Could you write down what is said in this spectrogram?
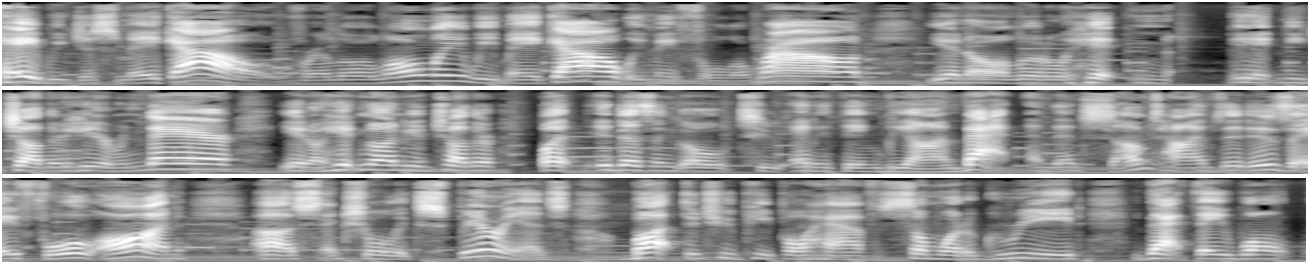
hey, we just make out. We're a little lonely, we make out. We may fool around, you know, a little hitting hitting each other here and there, you know, hitting on each other, but it doesn't go to anything beyond that. And then sometimes it is a full on uh, sexual experience, but the two people have somewhat agreed that they won't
